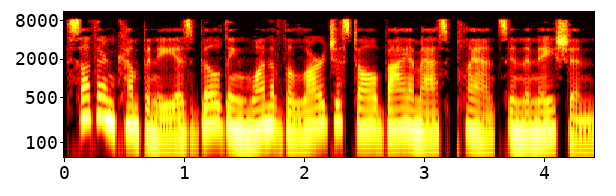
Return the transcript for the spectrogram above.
Southern Company is building one of the largest all-biomass plants in the nation.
